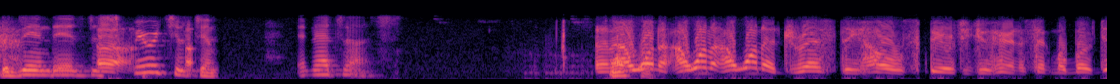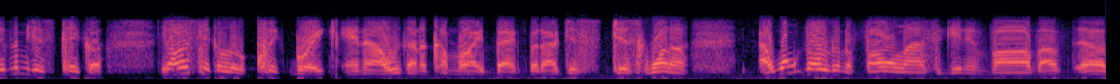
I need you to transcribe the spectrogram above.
But then there's the Uh, spiritual temple, and that's us. And I wanna, I wanna, I wanna address the whole spiritual you hear in a second. But just, let me just take a, y'all, let's take a little quick break, and uh, we're gonna come right back. But I just, just wanna, I want those on the phone lines to get involved. I, uh,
